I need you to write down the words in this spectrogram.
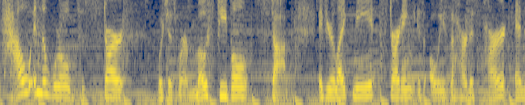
how in the world to start which is where most people stop. If you're like me, starting is always the hardest part, and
